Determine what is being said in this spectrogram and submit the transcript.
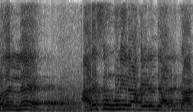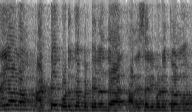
முதல்ல அரசு ஊழியராக இருந்து அதற்கு அடையாளம் அட்டை கொடுக்கப்பட்டிருந்தால் அதை சரிப்படுத்தணும்.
